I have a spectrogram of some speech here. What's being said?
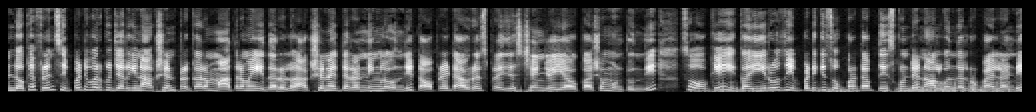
అండ్ ఓకే ఫ్రెండ్స్ ఇప్పటి వరకు జరిగిన యాక్షన్ ప్రకారం మాత్రమే ఈ ధరలు యాక్షన్ అయితే రన్నింగ్లో ఉంది. Top rate average prices change అయ్యే అవకాశం ఉంటుంది. సో ఓకే ఇక ఈ రోజు ఇప్పటికీ సూపర్ టాప్ తీసుకుంటే నాలుగు వందల రూపాయలు అండి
